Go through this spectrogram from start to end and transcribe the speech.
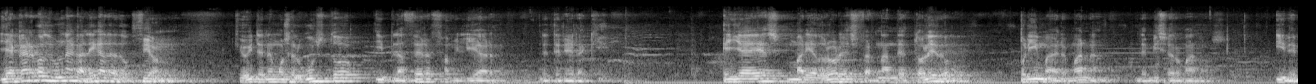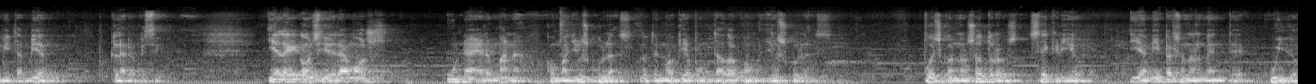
Y a cargo de una galega de adopción que hoy tenemos el gusto y placer familiar de tener aquí. Ella es María Dolores Fernández Toledo, prima hermana de mis hermanos y de mí también, claro que sí, y a la que consideramos una hermana con mayúsculas, lo tengo aquí apuntado con mayúsculas, pues con nosotros se crió y a mí personalmente cuido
